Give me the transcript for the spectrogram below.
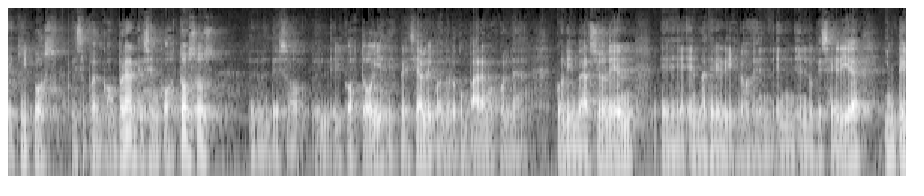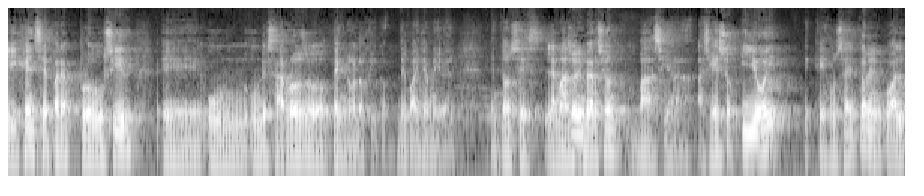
equipos que se pueden comprar, que sean costosos. Obviamente eso, el, costo hoy es despreciable cuando lo comparamos con la, con la inversión en eh, en materia gris, en, lo que sería inteligencia para producir eh, un, desarrollo tecnológico de cualquier nivel. Entonces, la mayor inversión va hacia, hacia eso y hoy, que es un sector en el cual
